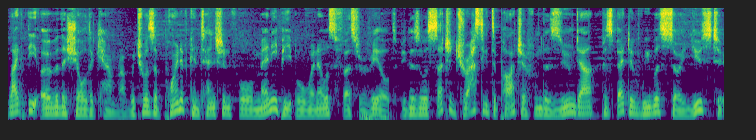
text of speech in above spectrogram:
like the over the shoulder camera, which was a point of contention for many people when it was first revealed, because it was such a drastic departure from the zoomed out perspective we were so used to.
